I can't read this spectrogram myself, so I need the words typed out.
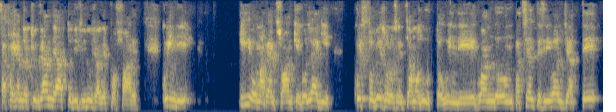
sta facendo il più grande atto di fiducia che può fare. Quindi io, ma penso anche i colleghi, questo peso lo sentiamo tutto, quindi quando un paziente si rivolge a te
